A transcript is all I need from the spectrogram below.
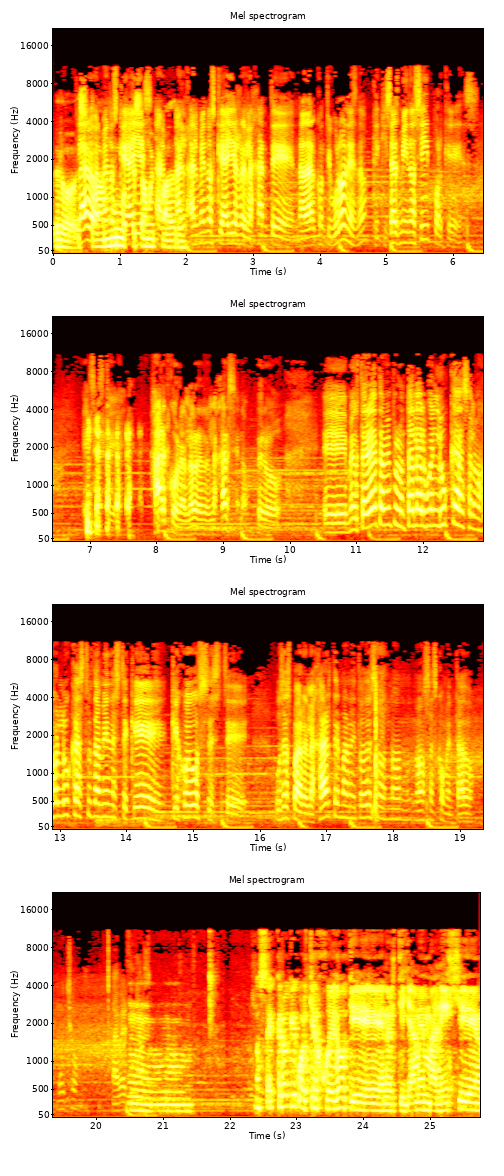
Pero Claro, está, al menos, muy, que hay está es, muy al, padre. al- al menos que hay es relajante nadar con tiburones, ¿no? Que quizás Mino sí, porque es, es, este, hardcore a la hora de relajarse, ¿no? Pero eh, me gustaría también preguntarle al buen Lucas, a lo mejor Lucas, tú también, este, ¿qué, qué juegos este, usas para relajarte, hermano? Y todo eso no, no nos has comentado mucho. A ver. Mm, no sé, creo que cualquier juego que en el que ya me maneje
